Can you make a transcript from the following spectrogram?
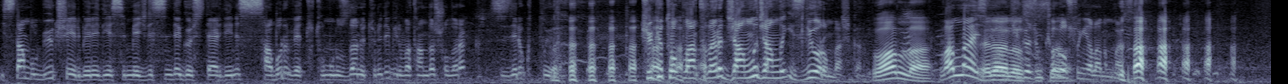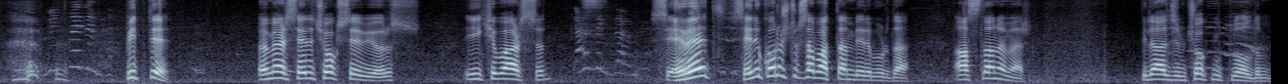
İstanbul Büyükşehir Belediyesi Meclisi'nde gösterdiğiniz sabır ve tutumunuzdan ötürü de bir vatandaş olarak sizleri kutluyorum. Çünkü toplantıları canlı canlı izliyorum başkanım. Valla. Vallahi izliyorum. Helal olsun gözüm kör olsun yalanım varsa. Bitti. Ömer seni çok seviyoruz. İyi ki varsın. Evet, seni konuştuk sabahtan beri burada. Aslan Ömer. Bilal'cim çok mutlu oldum.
